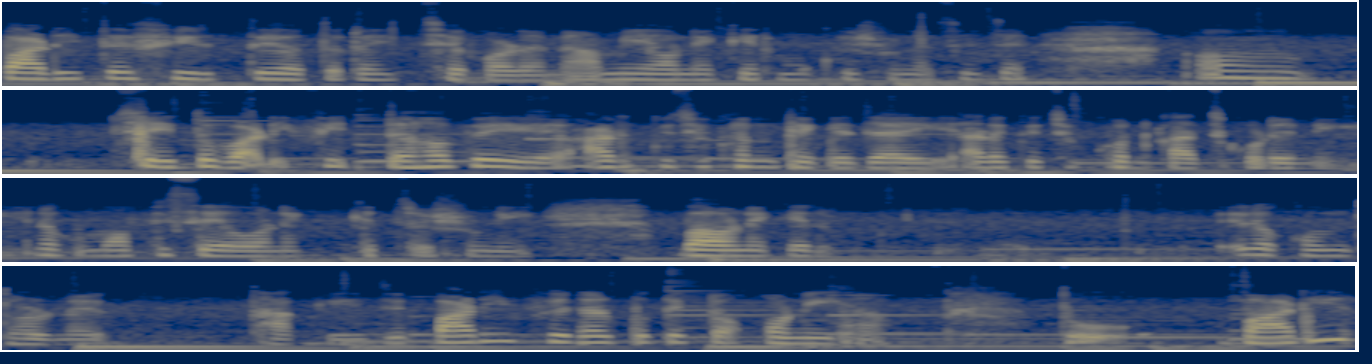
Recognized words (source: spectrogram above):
বাড়িতে ফিরতে অতটা ইচ্ছে করে না। আমি অনেকের মুখে শুনেছি যে সেই তো বাড়ি ফিরতে হবে, আর কিছুক্ষণ থেকে যাই, আর কিছুক্ষণ কাজ করে নিই। এরকম অফিসেও অনেক ক্ষেত্রে শুনি, বা অনেকের এরকম ধরনের থাকে যে বাড়ি ফেরার প্রতি একটা অনীহা। তো বাড়ির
